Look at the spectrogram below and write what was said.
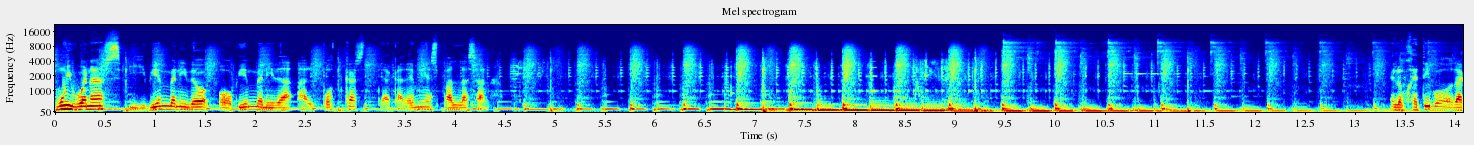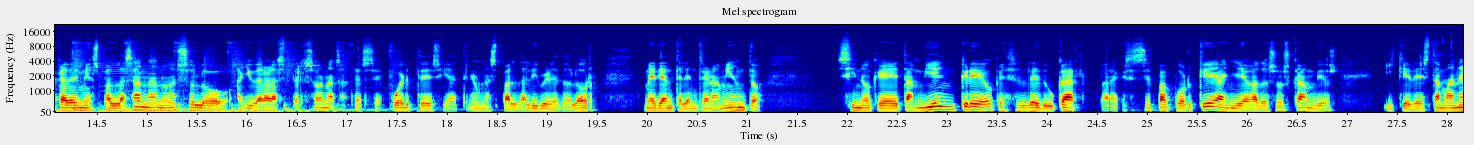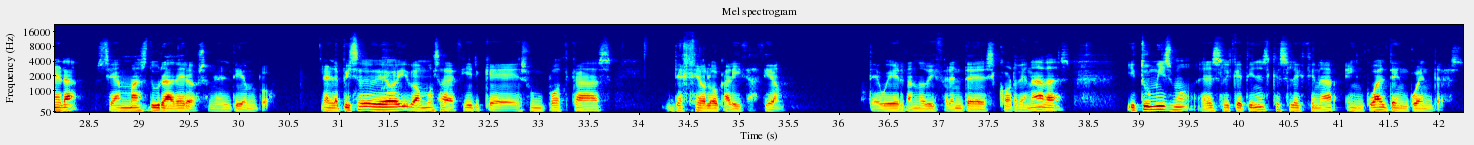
Muy buenas y bienvenido o bienvenida al podcast de Academia Espalda Sana. El objetivo de Academia Espalda Sana no es solo ayudar a las personas a hacerse fuertes y a tener una espalda libre de dolor mediante el entrenamiento, sino que también creo que es el de educar para que se sepa por qué han llegado esos cambios y que de esta manera sean más duraderos en el tiempo. En el episodio de hoy vamos a decir que es un podcast de geolocalización. Te voy a ir dando diferentes coordenadas y tú mismo eres el que tienes que seleccionar en cuál te encuentras.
